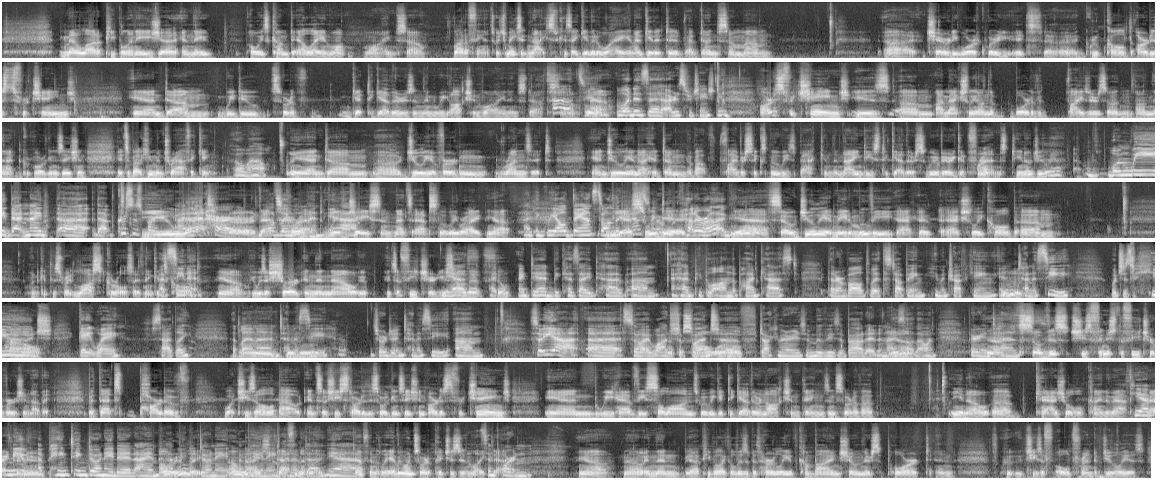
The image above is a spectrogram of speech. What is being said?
met a lot of people in Asia, and they always come to LA and want wine. So a lot of fans, which makes it nice because I give it away, and I give it to. I've done some um, uh, charity work where you- it's a group called Artists for Change, and um, we do sort of get-togethers, and then we auction wine and stuff. Oh, so yeah, What does uh, Artists for Change do? Artists for Change is um, I'm actually on the board of advisors on on that organization. It's about human trafficking Oh wow. and um, uh, Julia Verdin runs it. And Julia and I had done about five or six movies back in the '90s together, so we were very good friends. Do you know Julia? When we that night uh, that Christmas party, you I met, met her. That's Lovely correct. Woman. With yeah. Jason. That's absolutely right. Yeah. I think we all danced on the yes, dance we did. Cut a rug. Yeah. So Julia made a movie actually called. Um, I want to get this right. Lost Girls, I think it's I've seen called. it. Yeah, it was a short, and then now it, it's a feature. You saw that film? I, did because I have um, I had people on the podcast that are involved with stopping human trafficking in Hmm. Tennessee, which is a huge gateway, sadly, Atlanta Hmm, and Tennessee, Georgia and Tennessee. Um, so yeah, uh, so I watched That's a a, bunch world. of documentaries and movies about it, and I saw that one. Very Yeah. intense. So this she's finished the feature version of it, but that's part of what she's all about. And so she started this organization, Artists for Change, and we have these salons where we get together and auction things and sort of a you know, a casual kind of af- if you ever afternoon. need a painting donated, I am oh, happy really? to donate oh, a nice. painting Definitely. that I've done. Yeah, Definitely. Everyone sort of pitches in like it's that. important. Yeah, no, and then uh, people like Elizabeth Hurley have come by and shown their support, and who, she's an old friend of Julia's.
